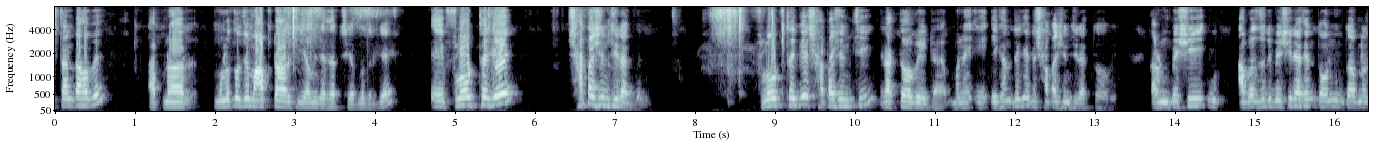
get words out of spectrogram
স্ট্যান্ডটা হবে আপনার মূলত যে মাপটা আর কি আমি দেখাচ্ছি আপনাদেরকে, এই ফ্লোর থেকে সাতাশ ইঞ্চি রাখবেন। ফ্লোর থেকে সাতাশ ইঞ্চি রাখতে হবে এটা মানে এখান থেকে এটা সাতাশ ইঞ্চি রাখতে হবে। কারণ বেশি, আবার যদি বেশি রাখেন তখন কিন্তু আপনার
